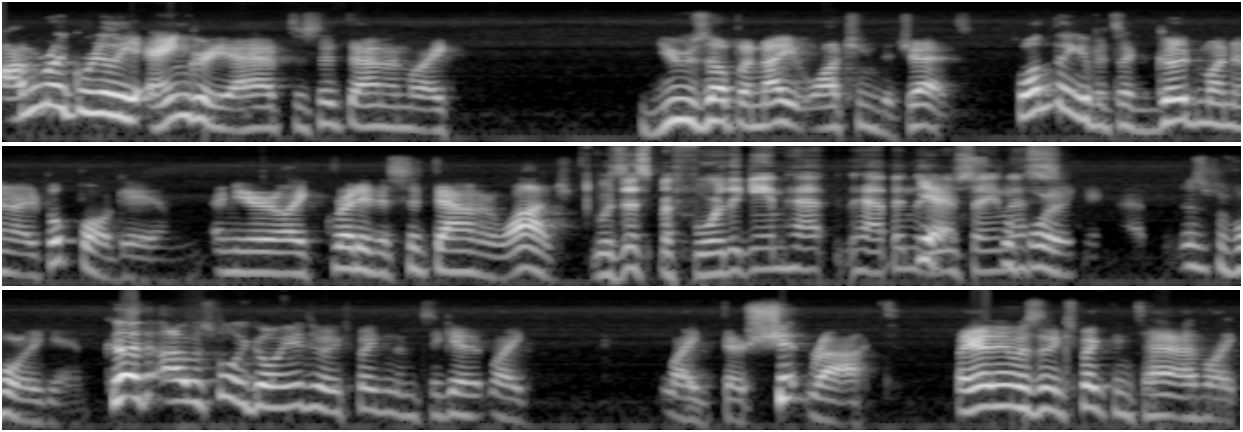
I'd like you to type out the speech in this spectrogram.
I'm like really angry. I have to sit down and like use up a night watching the Jets. It's one thing if it's a good Monday night football game and you're like ready to sit down and watch. Was this before the game ha- happened that you were saying before this? the game happened. This was before the game because I, I was fully going into it expecting them to get like like their shit rocked. Like I wasn't expecting to have like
